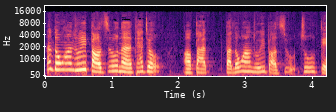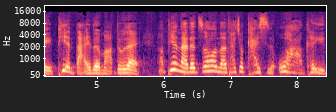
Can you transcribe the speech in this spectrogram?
那龙王如意宝珠呢？他就哦把把龙王如意宝珠珠给骗来的嘛，对不对？啊骗来了之后呢，他就开始哇，可以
